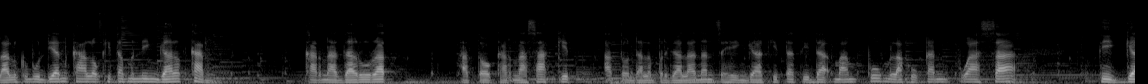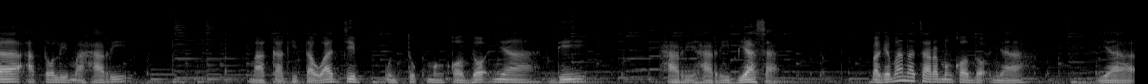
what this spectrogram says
Lalu kemudian kalau kita meninggalkan karena darurat atau karena sakit atau dalam perjalanan sehingga kita tidak mampu melakukan puasa tiga atau lima hari maka kita wajib untuk mengkodoknya di hari-hari biasa. Bagaimana cara mengkodoknya? ya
